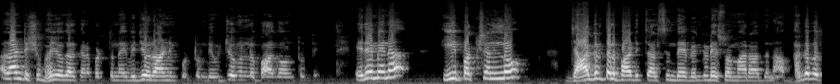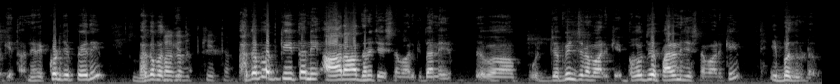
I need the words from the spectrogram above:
అలాంటి శుభయోగాలు కనబడుతున్నాయి. విజయం రాణింపు ఉంటుంది ఉద్యోగంలో బాగా ఉంటుంది. ఏదేమైనా ఈ పక్షంలో జాగ్రత్తలు పాటించాల్సిందే వెంకటేశ్వర ఆరాధన భగవద్గీత. నేను ఎక్కడ చెప్పేది? భగవద్గీత. భగవద్గీత. భగవద్గీతని ఆరాధన చేసిన వారికి దాన్ని జపించిన వారికి భగవద్గీత పాలన చేసిన వారికి ఇబ్బంది ఉండదు.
